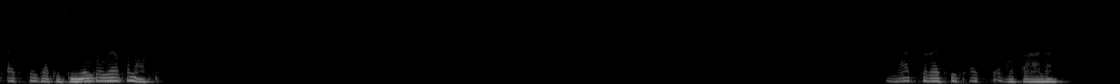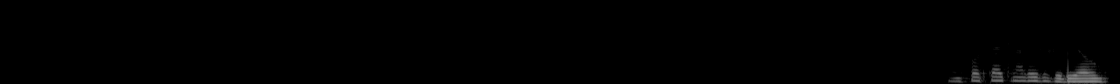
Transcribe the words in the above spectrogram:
Het etsen gaat de vinyl er weer vanaf. De laatste restjes ets eraf halen. Bedankt voor het kijken naar deze video.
